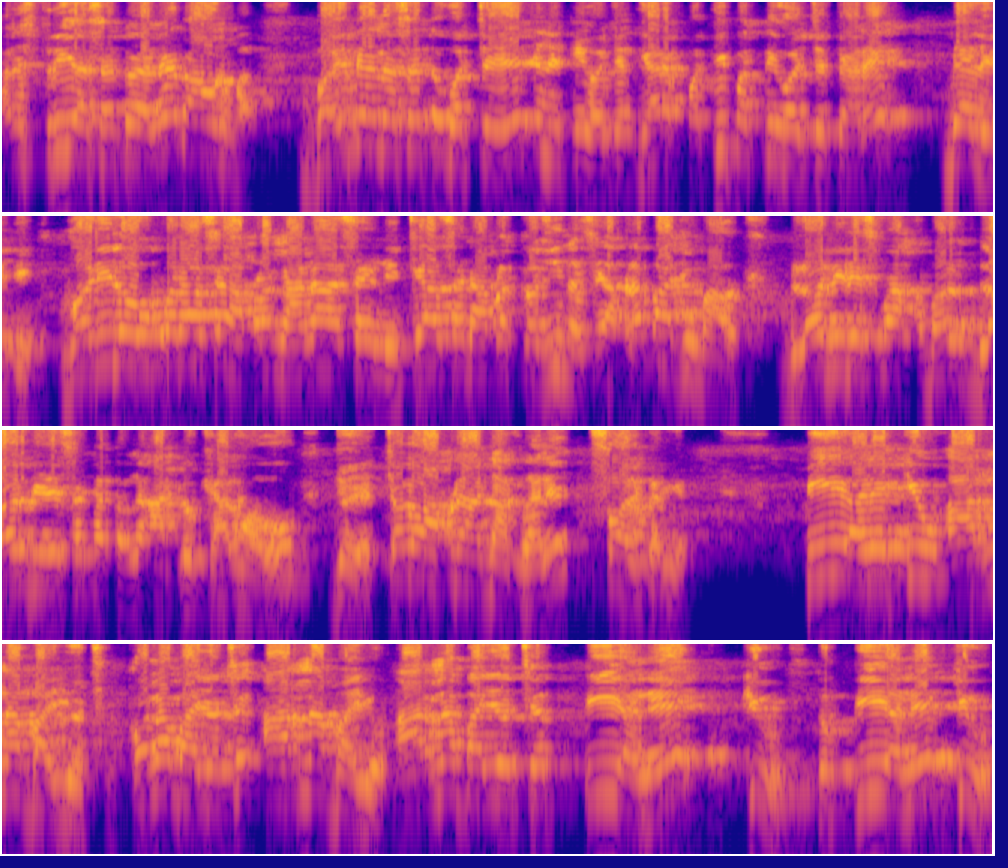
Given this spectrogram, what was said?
અને સ્ત્રી હશે તો એને રાઉન્ડમાં. ભાઈ બહેન હશે તો વચ્ચે એક લીટી હોય છે. જ્યારે પતિ પત્ની હોય છે ત્યારે બે લીટી. વડીલો ઉપર આવશે, આપણા નાના હશે, નીચે આવશે અને આપણા કઝિન હશે, આપણા બાજુમાં આવે બ્લડ રિલેશનમાં બ્લડ રિલેશનમાં તમને આટલું ખ્યાલ હોવું જોઈએ. ચલો આપણે આ દાખલાને સોલ્વ કરીએ. પી અને ક્યુ આર ના ભાઈઓ છે. કોના ભાઈઓ છે? આર ના ભાઈઓ. આર ના ભાઈઓ છે પી અને ક્યુ તો પી અને ક્યુ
